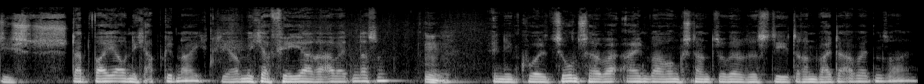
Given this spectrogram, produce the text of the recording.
die Stadt war ja auch nicht abgeneigt. Sie haben mich ja vier Jahre arbeiten lassen. Mhm. In den Koalitionsvereinbarungen stand sogar, dass die daran weiterarbeiten sollen.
